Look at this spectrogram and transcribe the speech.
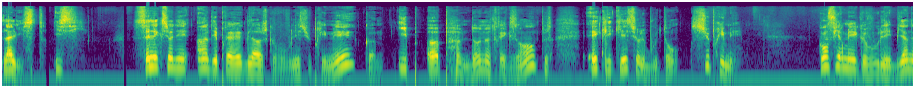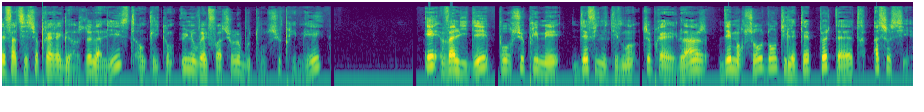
la liste, ici. Sélectionnez un des pré-réglages que vous voulez supprimer, comme hip hop dans notre exemple et cliquez sur le bouton supprimer. Confirmez que vous voulez bien effacer ce pré-réglage de la liste en cliquant une nouvelle fois sur le bouton supprimer et validez pour supprimer définitivement ce pré-réglage des morceaux dont il était peut-être associé.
